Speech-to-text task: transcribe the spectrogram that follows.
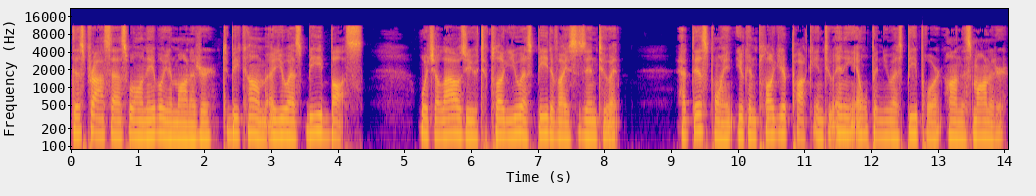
This process will enable your monitor to become a USB bus, which allows you to plug USB devices into it. At this point, you can plug your puck into any open USB port on this monitor.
